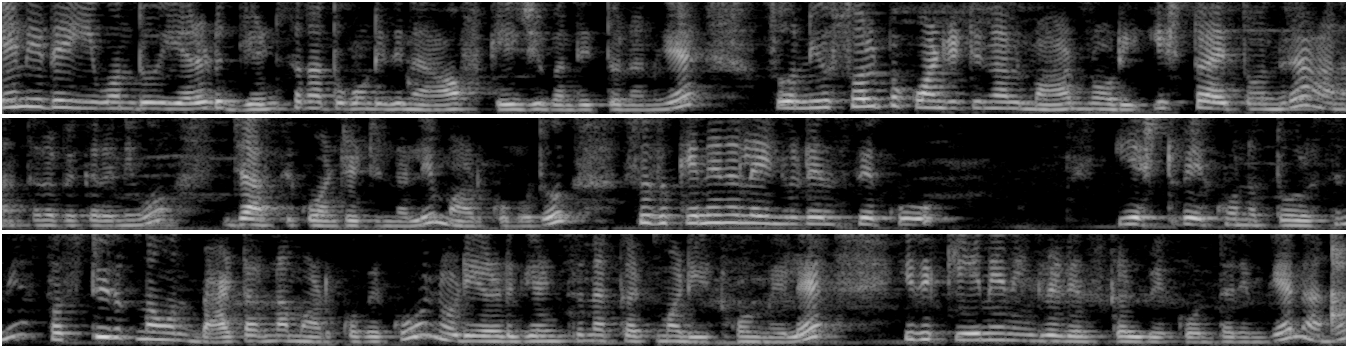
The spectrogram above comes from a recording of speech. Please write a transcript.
ಏನಿದೆ ಈ ಒಂದು ಎರಡು ಗೆಣಸನ್ನು ತೊಗೊಂಡಿದ್ದೀನಿ ಹಾಫ್ ಕೆ ಜಿ ಬಂದಿತ್ತು ನನಗೆ. ಸೊ ನೀವು ಸ್ವಲ್ಪ ಕ್ವಾಂಟಿಟಿನಲ್ಲಿ ಮಾಡಿ ನೋಡಿ, ಇಷ್ಟ ಆಯಿತು ಅಂದರೆ ಆ ನಂತರ ಬೇಕಾದ್ರೆ ನೀವು ಜಾಸ್ತಿ ಕ್ವಾಂಟಿಟಿನಲ್ಲಿ ಮಾಡ್ಕೋಬೋದು. ಸೊ ಅದಕ್ಕೆ ಏನೇನೆಲ್ಲ ಇಂಗ್ರೀಡಿಯೆಂಟ್ಸ್ ಬೇಕು? ಎಷ್ಟು ಬೇಕು ಅನ್ನೋದು ತೋರಿಸ್ತೀನಿ. ಫಸ್ಟ್ ಇದಕ್ಕೆ ನಾವು ಒಂದು ಬ್ಯಾಟರ್ನ ಮಾಡ್ಕೋಬೇಕು. ನೋಡಿ ಎರಡು ಗೆಣಸನ್ನ ಕಟ್ ಮಾಡಿ ಇಟ್ಕೊಂಡ್ಮೇಲೆ ಇದಕ್ಕೆ ಏನೇನು ಇಂಗ್ರೀಡಿಯೆಂಟ್ಸ್ಗಳು ಬೇಕು ಅಂತ ನಿಮಗೆ ನಾನು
